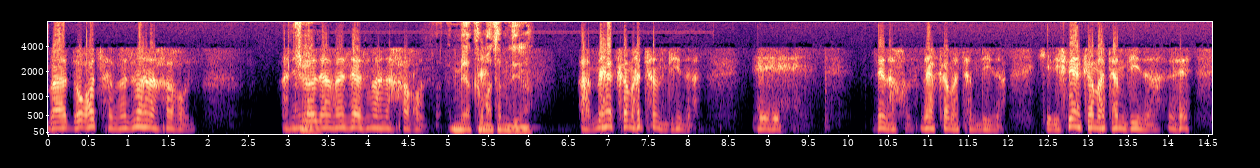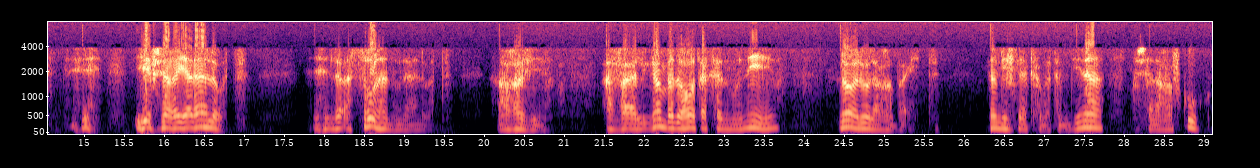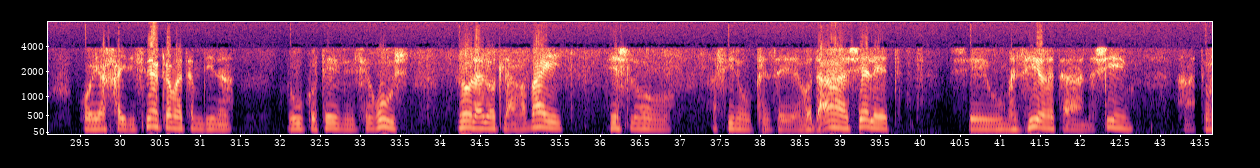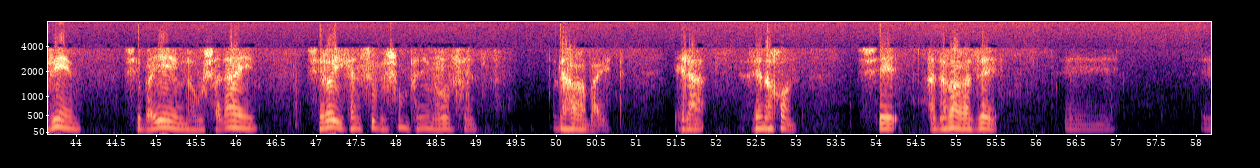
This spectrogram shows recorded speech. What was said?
בדורות, בזמן האחרון. אני כן. לא יודע מה זה הזמן האחרון. מהקמת המדינה. אה, מהקמת המדינה. אה, זה נכון, מהקמת המדינה. כי לפני הקמת המדינה אי אפשר היה לעלות. לא, אסרו לנו לעלות, הערבים. אבל גם בדורות הקדמונים לא עלו להר הבית. גם לפני הקמת המדינה, למשל הרב קוק, הוא היה חי לפני הקמת המדינה, והוא כותב בפירוש לא לעלות להר הבית, יש לו אפילו כזה הודעה, שלט, שהוא מזהיר את האנשים הטובים שבאים לירושלים, שלא ייכנסו בשום פנים ואופן להר הבית. אלא זה נכון שהדבר הזה, אה, אה,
